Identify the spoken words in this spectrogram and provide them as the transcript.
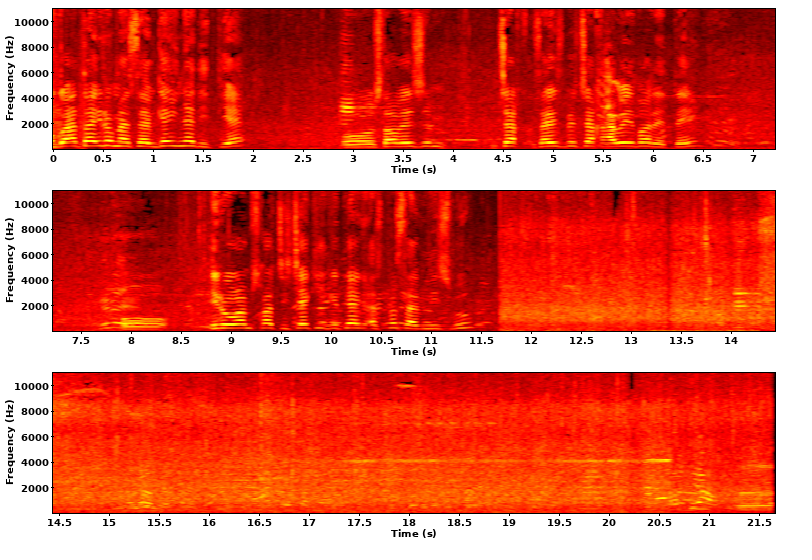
مگو اتای رو مسافگی ندیدی؟ و استادیم چه سعیش به چه حاوی بارته؟ و Il y a un qui était à ce pas à venir chez vous. Euh,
